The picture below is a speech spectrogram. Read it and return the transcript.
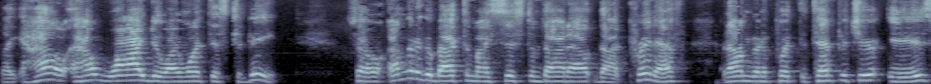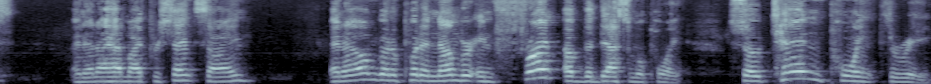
Like how, how wide do I want this to be? So I'm going to go back to my system.out.printf and I'm going to put the temperature is, and then I have my percent sign. And now I'm going to put a number in front of the decimal point. So 10.3.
